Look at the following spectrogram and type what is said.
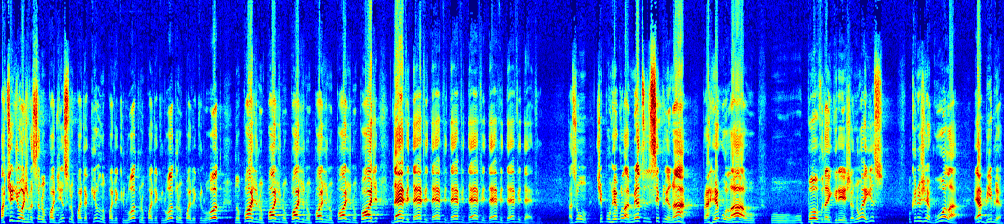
A partir de hoje você não pode isso, não pode aquilo, não pode aquilo outro, não pode aquilo outro, não pode aquilo outro, não pode, não pode, não pode, não pode, não pode, não pode, deve, deve, deve, deve, deve, deve, deve, deve. Faz um tipo um regulamento disciplinar para regular o, o, o povo da igreja. Não é isso. O que nos regula é a Bíblia.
